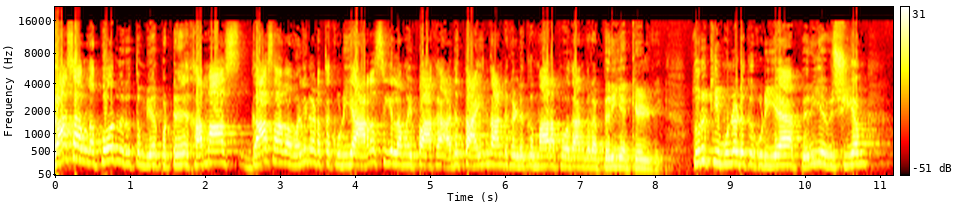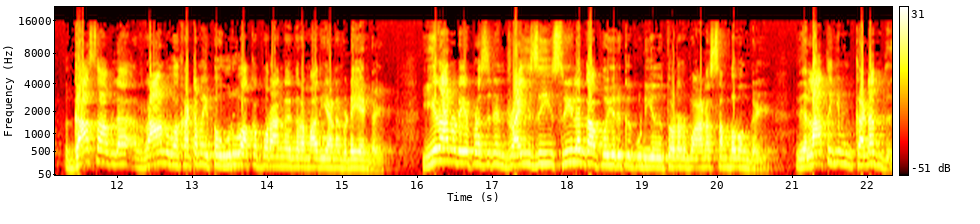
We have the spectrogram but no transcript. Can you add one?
காசாவில் போர் நிறுத்தம் ஏற்பட்டு ஹமாஸ் காசாவை வழிநடத்தக்கூடிய அரசியல் அமைப்பாக அடுத்த ஐந்தாண்டுகளுக்கு மாறப்போதாங்கிற பெரிய கேள்வி. துருக்கி முன்னெடுக்கக்கூடிய பெரிய விஷயம் காசாவில் இராணுவ கட்டமைப்பை உருவாக்க போகிறாங்கங்கிற மாதிரியான விடயங்கள். ஈரானுடைய பிரசிடென்ட் ரைசி ஸ்ரீலங்கா போயிருக்கக்கூடியது தொடர்பான சம்பவங்கள். இது எல்லாத்தையும் கடந்து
